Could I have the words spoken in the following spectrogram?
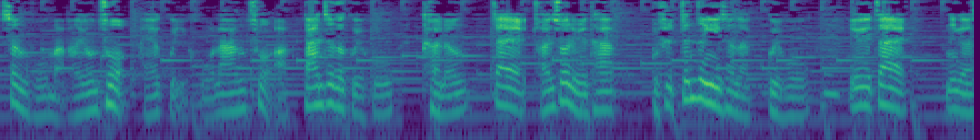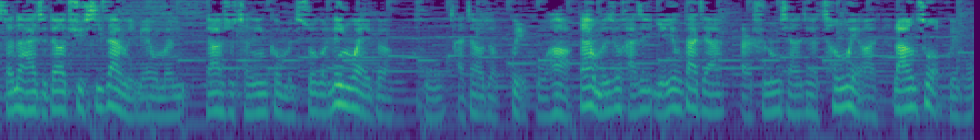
圣湖马旁雍措，还有鬼湖拉昂措啊。当然，这个鬼湖可能在传说里面它不是真正意义上的鬼湖，嗯因为在那个神的孩子都要去西藏里面，我们杨老师曾经跟我们说过另外一个湖才叫做鬼湖哈。当然，我们就还是沿用大家耳熟能详的这个称谓啊，拉昂措鬼湖。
